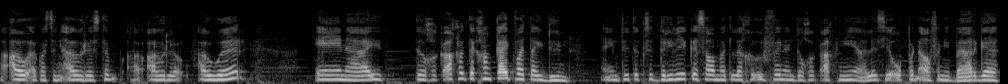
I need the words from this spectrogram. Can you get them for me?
'n Ou, ek was 'n ou rustige ouer ouer en hy toe ek ag net ek gaan kyk wat hy doen. En toe het ek so 3 weke saam met hulle geoefen en dog ek ag nee, hulle is hier op en af in die berge.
